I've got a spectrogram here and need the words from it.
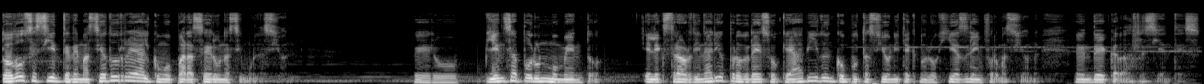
Todo se siente demasiado real como para ser una simulación. Pero piensa por un momento el extraordinario progreso que ha habido en computación y tecnologías de la información en décadas recientes.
